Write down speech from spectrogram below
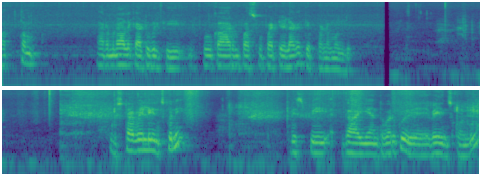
మొత్తం మరమరాలకి అటుకులకి ఉప్పు కారం పసుపు పట్టేలాగా తిప్పండి ముందు. స్టవ్ వెళ్ళించుకొని క్రిస్పీగా అయ్యేంత వరకు వే- వేయించుకోండి.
